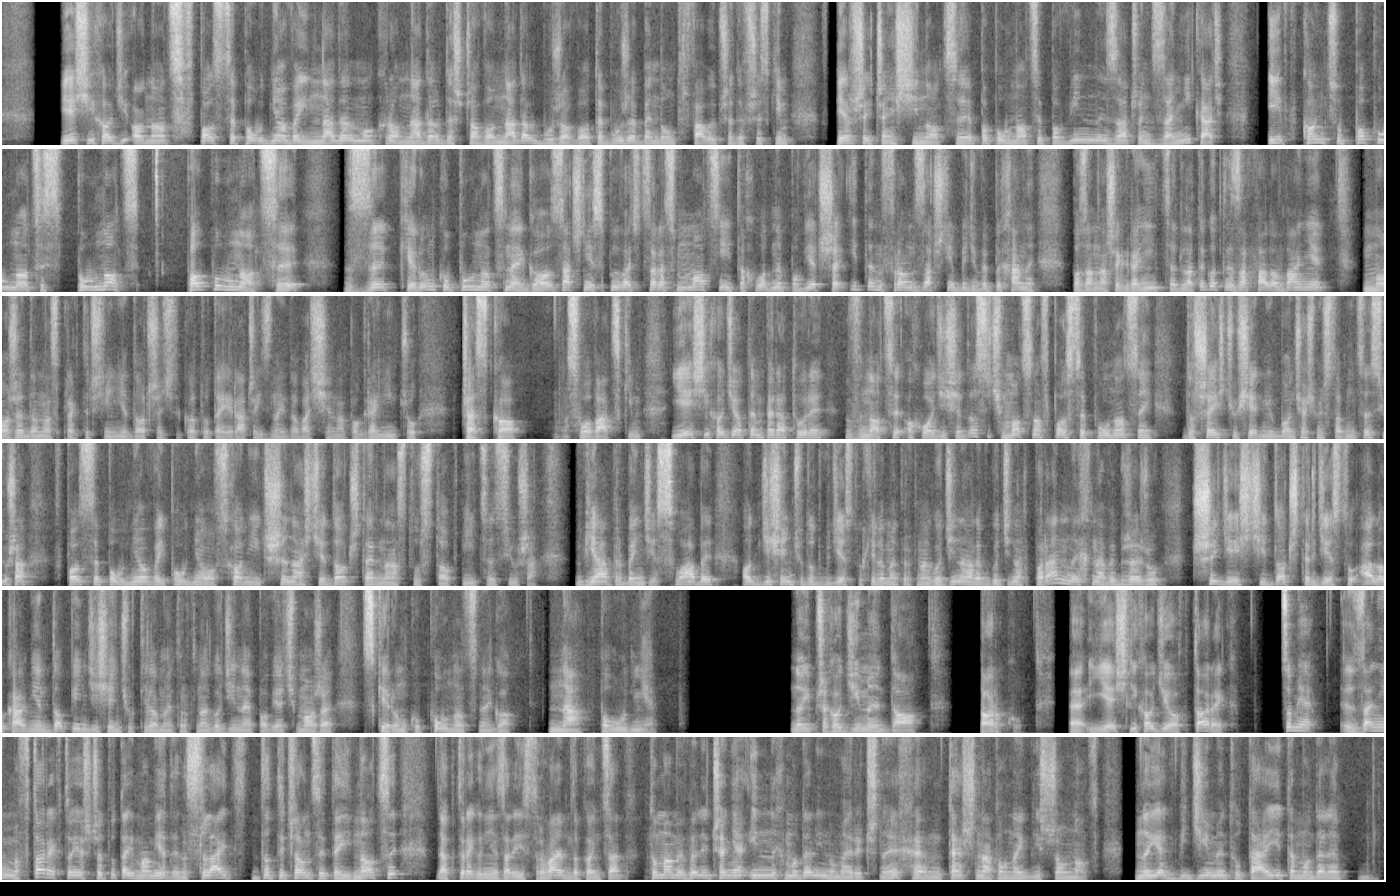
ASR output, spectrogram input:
Jeśli chodzi o noc, w Polsce południowej nadal mokro, nadal deszczowo, nadal burzowo. Te burze będą trwały przede wszystkim w pierwszej części nocy. Po północy powinny zacząć zanikać i w końcu po północy, z północy, po północy z kierunku północnego zacznie spływać coraz mocniej to chłodne powietrze i ten front zacznie być wypychany poza nasze granice. Dlatego to zafalowanie może do nas praktycznie nie dotrzeć, tylko tutaj raczej znajdować się na pograniczu czesko słowackim. Jeśli chodzi o temperatury, w nocy ochłodzi się dosyć mocno w Polsce północnej do 6, 7 bądź 8 stopni Celsjusza, w Polsce południowej, południowo-wschodniej 13 do 14 stopni Celsjusza. Wiatr będzie słaby od 10 do 20 km na godzinę, ale w godzinach porannych na wybrzeżu 30 do 40, a lokalnie do 50 km na godzinę powiać może z kierunku północnego na południe. No i przechodzimy do wtorku. E, jeśli chodzi o wtorek, w sumie zanim wtorek, to jeszcze tutaj mam jeden slajd dotyczący tej nocy, którego nie zarejestrowałem do końca. Tu mamy wyliczenia innych modeli numerycznych, też na tą najbliższą noc. No i jak widzimy tutaj, te modele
